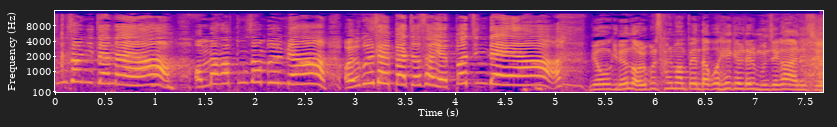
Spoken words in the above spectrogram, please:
풍선이잖아요. 엄마가 풍선 불면 얼굴 살 빠져서 예뻐진대요. 명옥이는 얼굴 살만 뺀다고 해결될 문제가 아니죠.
